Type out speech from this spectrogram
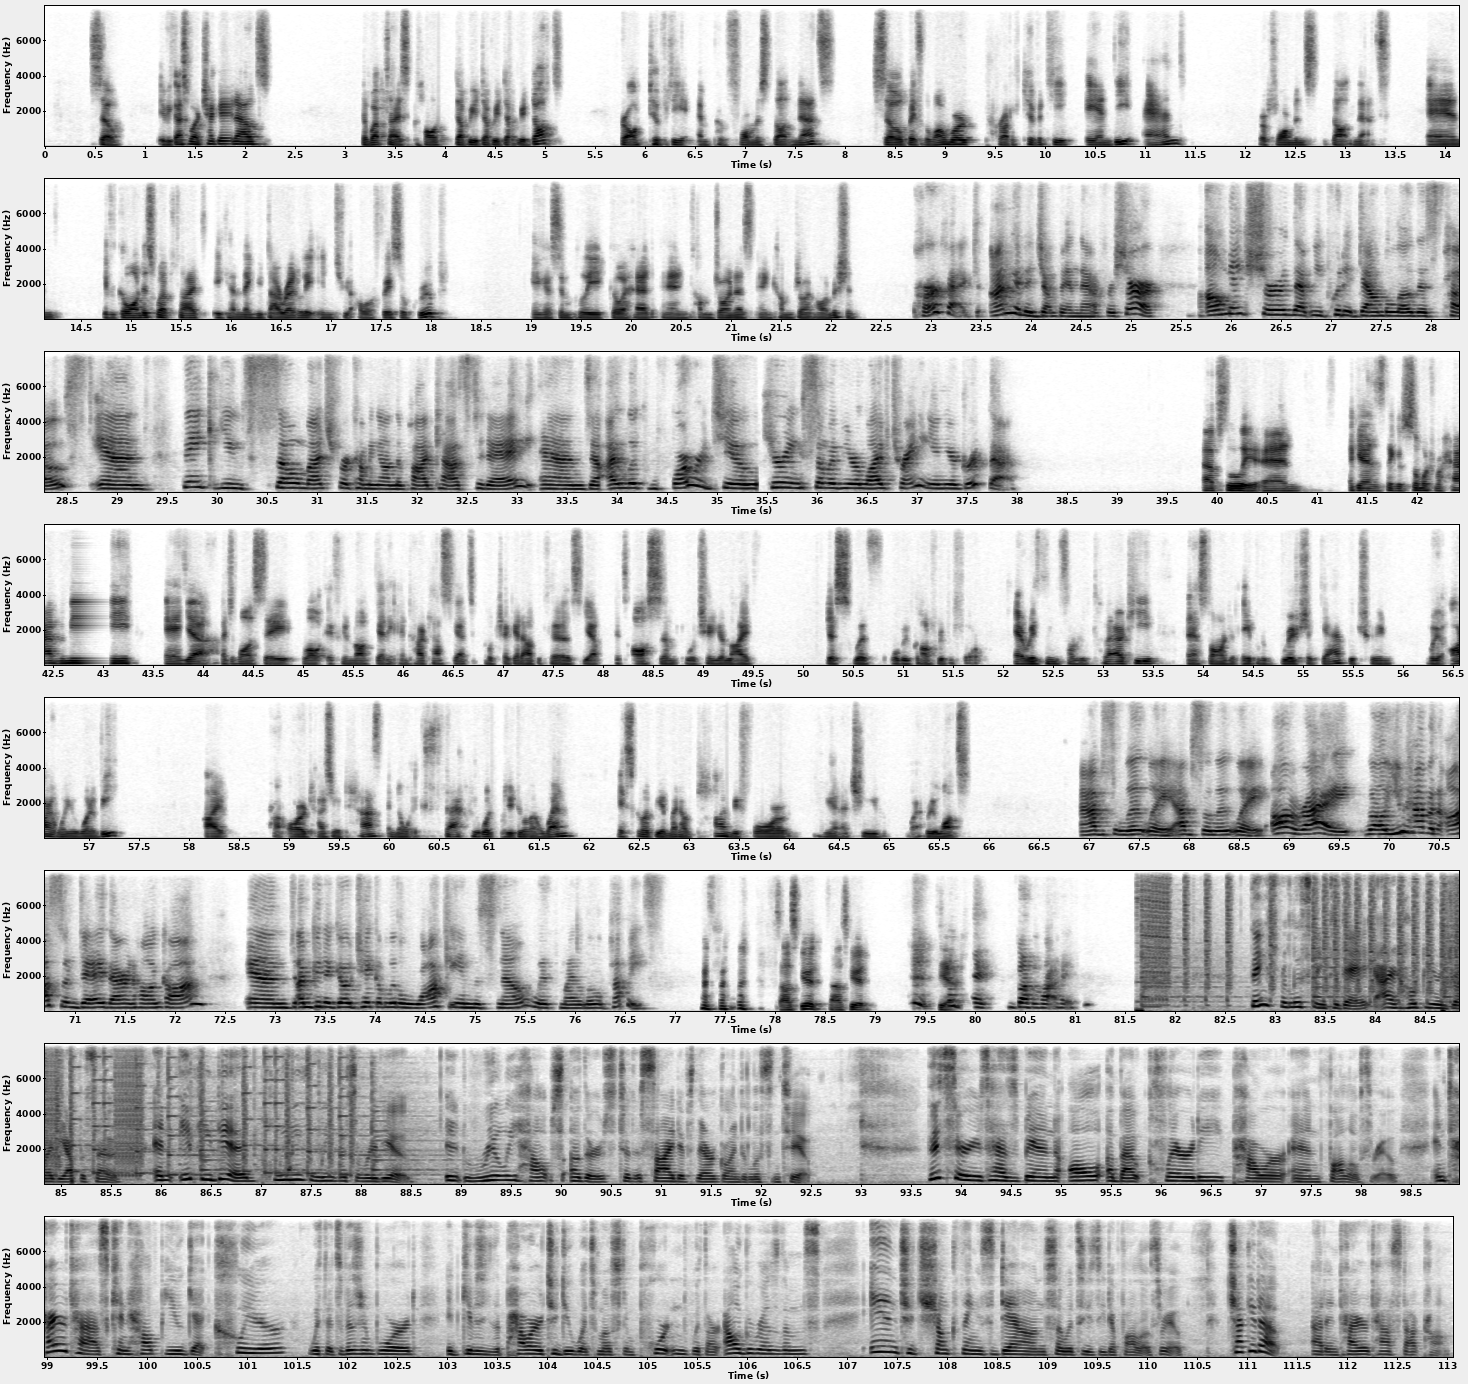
So if you guys want to check it out, The website is called www.productivityandperformance.net. So basically one word, productivity, A-N-D, and performance.net. And if you go on this website, it can link you directly into our Facebook group. You can simply go ahead and come join us and come join our mission. Perfect. I'm going to jump in there for sure. I'll make sure that we put it down below this post. And thank you so much for coming on the podcast today. And uh, I look forward to hearing some of your live training in your group there. Absolutely. And again, thank you so much for having me. And yeah, I just want to say, well, if you're not getting entire task yet, go check it out because yeah, it's awesome. It will change your life just with what we've gone through before. Everything starts with clarity. And as long as you're able to bridge the gap between where you are and where you want to be, I prioritize your task and know exactly what you're doing and when, it's going to be a matter of time before you can achieve whatever you want. Absolutely. Absolutely. All right. Well, you have an awesome day there in Hong Kong. And I'm going to go take a little walk in the snow with my little puppies. Sounds good. Sounds good. Yeah. Okay. Bye bye. Thanks for listening today. I hope you enjoyed the episode. And if you did, please leave us a review. It really helps others to decide if they're going to listen to. This series has been all about clarity, power, and follow through. Entire Task can help you get clear with its vision board. It gives you the power to do what's most important with our algorithms and to chunk things down so it's easy to follow through. Check it out at entiretask.com.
